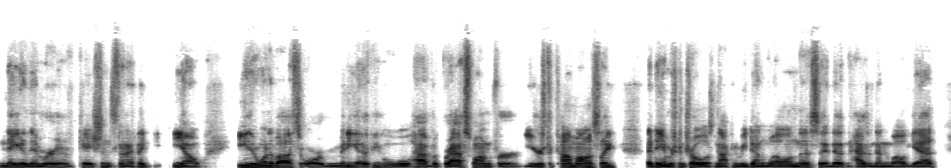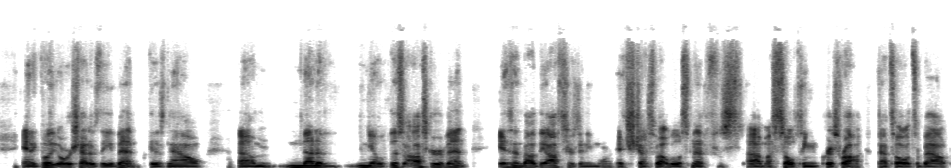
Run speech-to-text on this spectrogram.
negative ramifications than I think you know either one of us or many other people will have a grasp on for years to come. Honestly, the damage control is not going to be done well on this. It hasn't done well yet, and it completely overshadows the event because now um, none of you know this Oscar event isn't about the Oscars anymore. It's just about Will Smith um, assaulting Chris Rock. That's all it's about.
